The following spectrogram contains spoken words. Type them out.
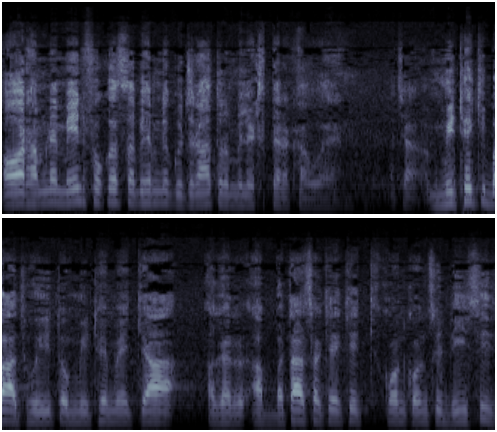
और हमने मेन फोकस अभी हमने गुजरात और मिलेट्स पे रखा हुआ है। अच्छा मीठे की बात हुई तो मीठे में क्या अगर आप बता सके कि कौन कौन सी डिशेज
